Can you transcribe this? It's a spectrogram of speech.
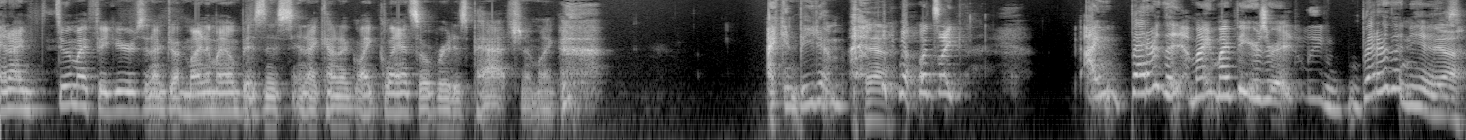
And I'm doing my figures and I'm minding my own business. And I kind of like glance over at his patch and I'm like, I can beat him. Yeah. you know, it's like, I'm better than my, my figures are better than his. Yeah.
